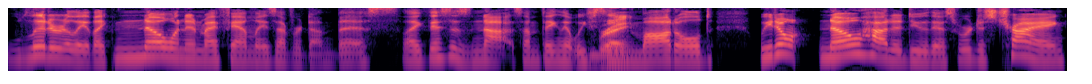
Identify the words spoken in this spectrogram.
literally like no one in my family has ever done this. Like this is not something that we've Right. seen modeled. We don't know how to do this. We're just trying,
